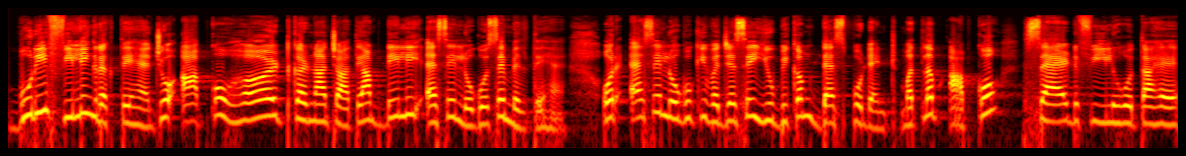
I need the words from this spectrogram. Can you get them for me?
बुरी फीलिंग रखते हैं, जो आपको हर्ट करना चाहते हैं, आप डेली ऐसे लोगों से मिलते हैं। और ऐसे लोगों की वजह से यू बिकम डेस्पोडेंट मतलब आपको सैड फील होता है,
